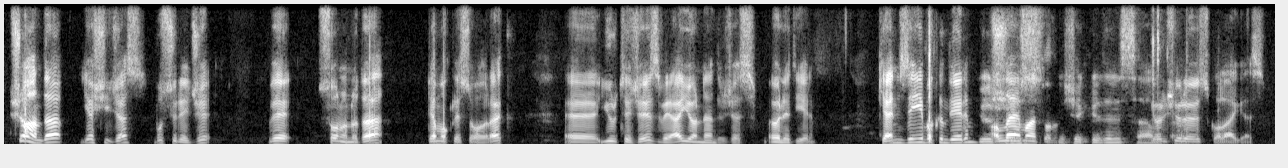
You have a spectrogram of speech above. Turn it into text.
Şu anda yaşayacağız bu süreci ve sonunu da demokrasi olarak e, yürüteceğiz veya yönlendireceğiz. Öyle diyelim. Kendinize iyi bakın diyelim. Allah'a emanet olun. Teşekkür ederiz. Sağ olun. Görüşürüz. Kolay gelsin.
